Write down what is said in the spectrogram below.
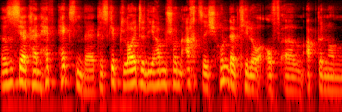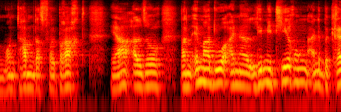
Das ist ja kein Hexenwerk. Es gibt Leute, die haben schon 80, 100 Kilo auf, äh, abgenommen und haben das vollbracht. Ja, also wann immer du eine Limitierung, eine Begrenzung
